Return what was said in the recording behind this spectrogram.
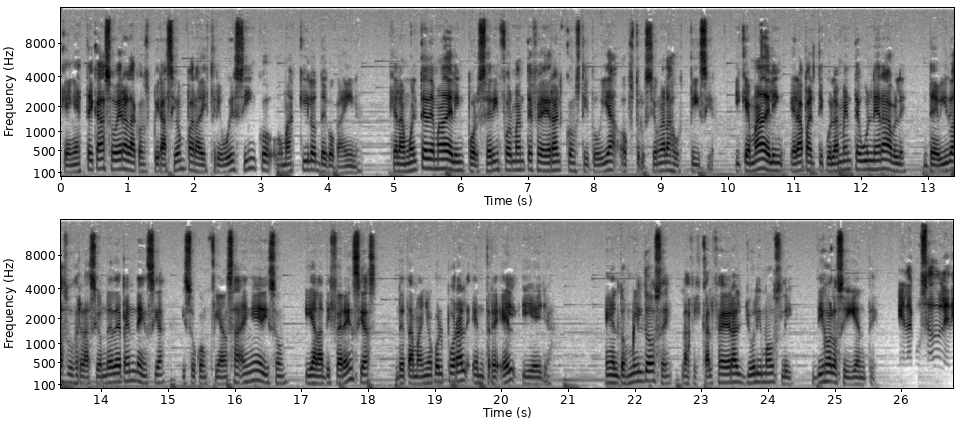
que en este caso era la conspiración para distribuir 5 o más kilos de cocaína, que la muerte de Madeline por ser informante federal constituía obstrucción a la justicia, y que Madeline era particularmente vulnerable debido a su relación de dependencia y su confianza en Edison y a las diferencias de tamaño corporal entre él y ella. En el 2012, la fiscal federal Julie Mosley dijo lo siguiente. El acusado le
